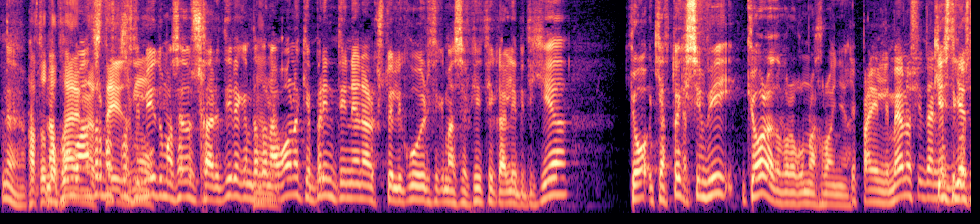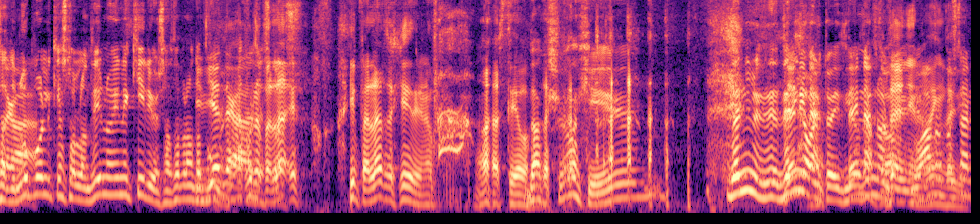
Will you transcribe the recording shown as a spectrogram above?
ναι. αυτό να το χάρη. Ο άνθρωπο προς τιμή του μας έδωσε συγχαρητήρια και μετά ναι, τον ναι. αγώνα και πριν την έναρξη του τελικού ήρθε και μας ευχήθηκε καλή επιτυχία. Και, και αυτό έχει συμβεί και όλα τα προηγούμενα χρόνια. Και επανειλημμένο ήταν. Και στην Κωνσταντινούπολη και στο Λονδίνο είναι κύριος. Αυτό πρέπει να το πούμε. Αφού είναι πελά... Οι πελάτες κύριοι είναι. Αστείο. Εντάξει, όχι. δεν είναι, δεν είναι όλοι το ίδιο. Ο άνθρωπος ήταν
